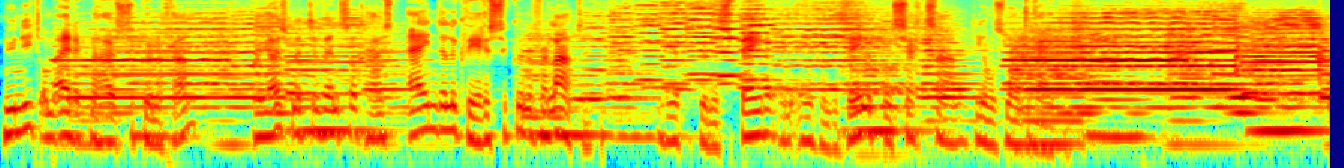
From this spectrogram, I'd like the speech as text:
Nu niet om eindelijk naar huis te kunnen gaan, maar juist met de wens dat huis eindelijk weer eens te kunnen verlaten. En weer te kunnen spelen in een van de vele concertzalen die ons land rijk is.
